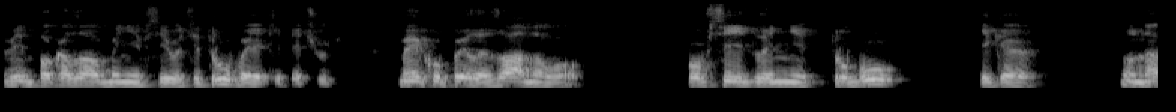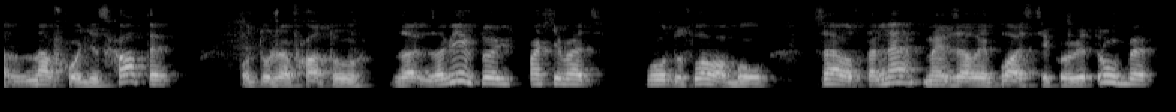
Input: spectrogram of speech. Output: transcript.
він показав мені всі оці труби, які течуть. Ми купили заново по всій длині трубу, тільки ну, на, на вході з хати. От уже в хату завів той фахівець воду, слава Богу. Все остальне ми взяли пластикові труби,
